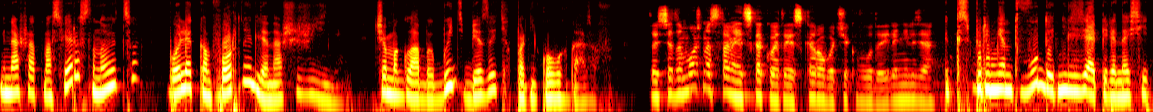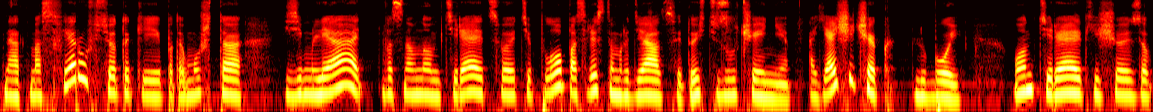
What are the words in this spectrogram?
и наша атмосфера становится более комфортной для нашей жизни, чем могла бы быть без этих парниковых газов. То есть это можно сравнить с какой-то из коробочек Вуда или нельзя? Эксперимент Вуда нельзя переносить на атмосферу все-таки, потому что Земля в основном теряет свое тепло посредством радиации, то есть излучения. А ящичек любой, он теряет еще и за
